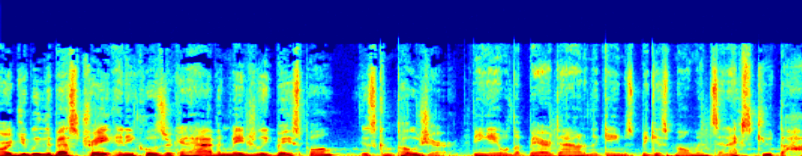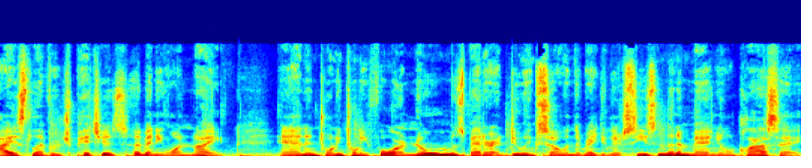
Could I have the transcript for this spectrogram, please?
Arguably the best trait any closer can have in Major League Baseball is composure, being able to bear down in the game's biggest moments and execute the highest leverage pitches of any one night. And in 2024, no one was better at doing so in the regular season than Emmanuel Clase,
